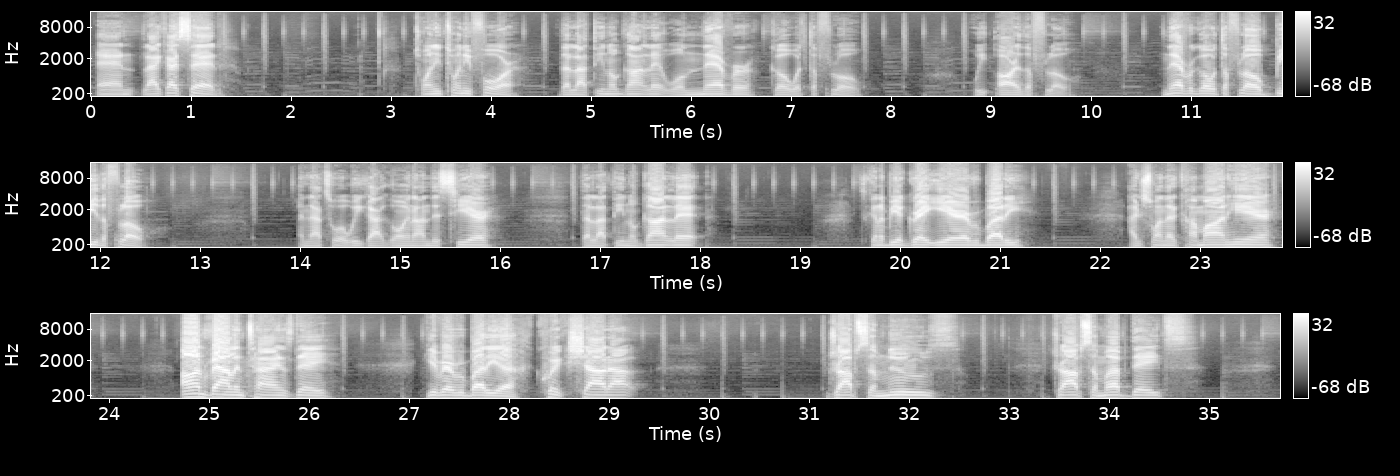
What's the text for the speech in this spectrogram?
And like I said, 2024, the Latino gauntlet will never go with the flow. We are the flow. Never go with the flow, be the flow. And that's what we got going on this year. The Latino Gauntlet. It's going to be a great year, everybody. I just wanted to come on here on Valentine's Day. Give everybody a quick shout out. Drop some news. Drop some updates.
